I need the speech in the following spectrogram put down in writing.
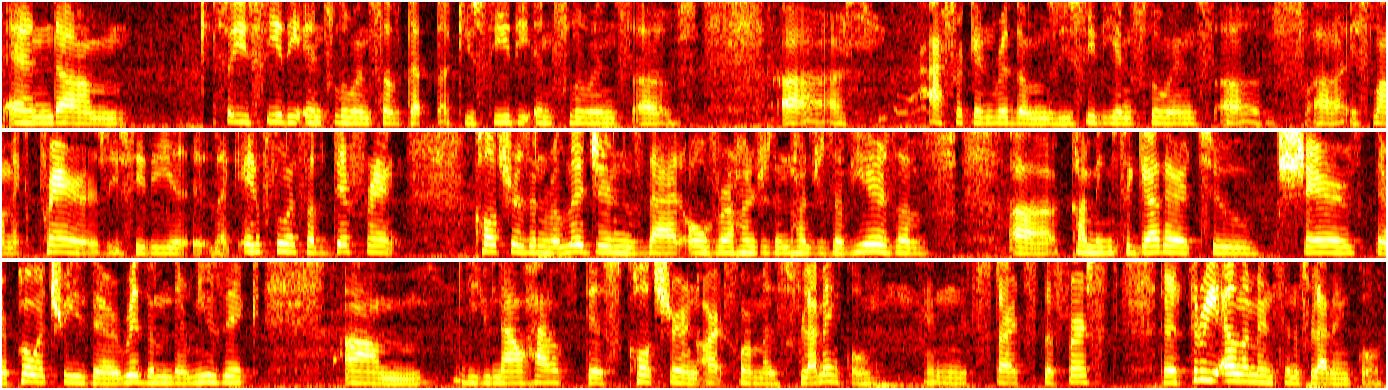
And um, so you see the influence of Kathak, you see the influence of uh, African rhythms. You see the influence of uh, Islamic prayers. You see the like influence of different cultures and religions that over hundreds and hundreds of years of uh, coming together to share their poetry, their rhythm, their music. Um, you now have this culture and art form as flamenco, and it starts the first. There are three elements in flamenco.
